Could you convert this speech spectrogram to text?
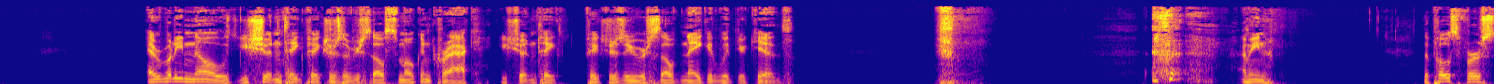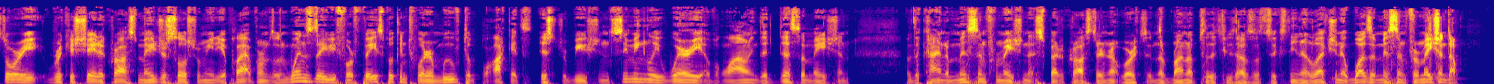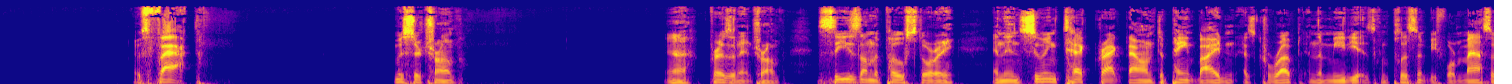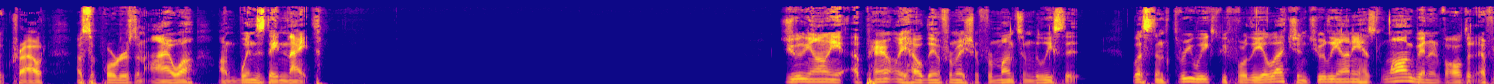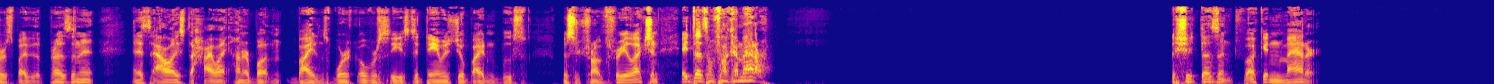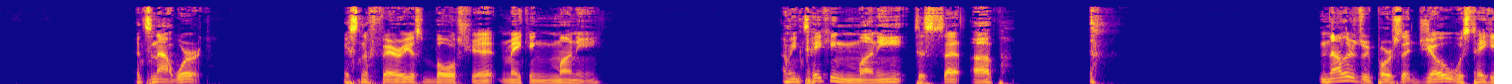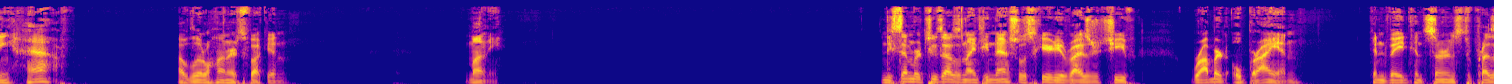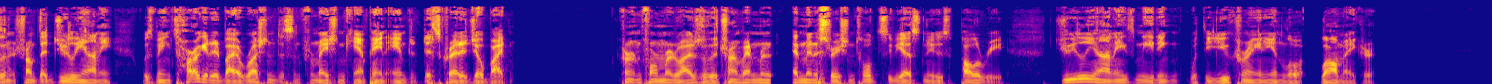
Everybody knows you shouldn't take pictures of yourself smoking crack. You shouldn't take pictures of yourself naked with your kids. I mean, the Post's first story ricocheted across major social media platforms on Wednesday before Facebook and Twitter moved to block its distribution, seemingly wary of allowing the decimation of the kind of misinformation that spread across their networks in the run up to the 2016 election. It wasn't misinformation, though. It was fact. Mr. Trump, yeah, President Trump, seized on the Post story and the ensuing tech crackdown to paint Biden as corrupt and the media is complicit before massive crowd of supporters in Iowa on Wednesday night. Giuliani apparently held the information for months and released it less than three weeks before the election. Giuliani has long been involved in efforts by the president and his allies to highlight Hunter Biden's work overseas to damage Joe Biden boost Mr. Trump's reelection. It doesn't fucking matter. Shit doesn't fucking matter. It's not work. It's nefarious bullshit making money. I mean, taking money to set up. now there's reports that Joe was taking half of Little Hunter's fucking money. In December 2019, National Security Advisor Chief Robert O'Brien conveyed concerns to President Trump that Giuliani was being targeted by a Russian disinformation campaign aimed to discredit Joe Biden. Current former advisor of the Trump administration told CBS News, Paula Reid, Giuliani's meeting with the Ukrainian law- lawmaker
